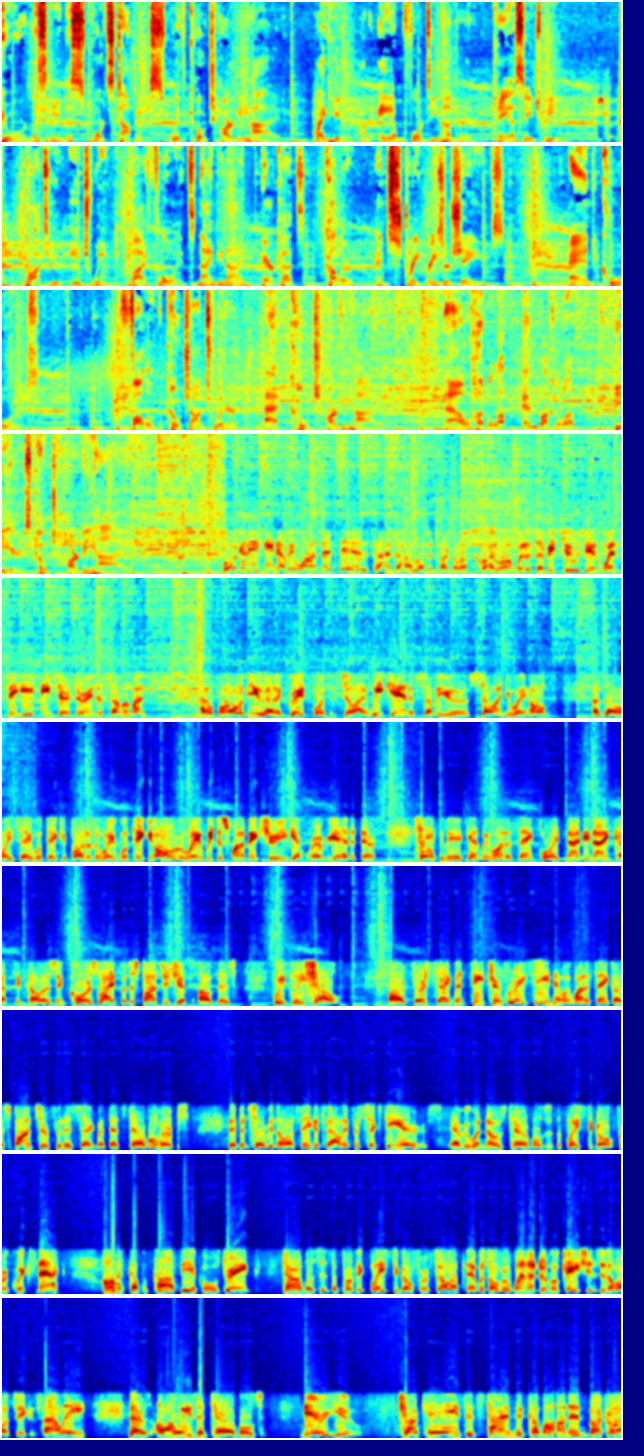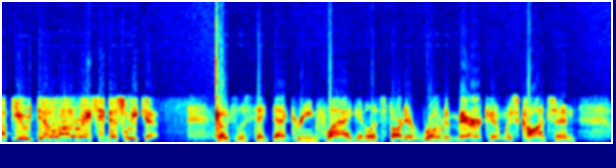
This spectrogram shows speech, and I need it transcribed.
You're listening to Sports Topics with Coach Harvey Hyde, right here on AM 1400 KSHP. Brought to you each week by Floyd's 99 Haircuts, Color, and Straight Razor Shaves. And Coors. Follow the coach on Twitter at Coach Harvey Hyde. Now huddle up and buckle up. Here's Coach Harvey Hyde. Well, good evening, everyone. It is time to huddle up and buckle up and ride along with us every Tuesday and Wednesday evenings here during the summer months. I hope all of you had a great 4th of July weekend. If some of you are still on your way home, as I always say, we'll take you part of the way. We'll take you all of the way. We just want to make sure you get wherever you're headed there safely. Again, we want to thank Floyd 99 Cuts and Colors and Coors Light for the sponsorship of this weekly show. Our first segment features racing, and we want to thank our sponsor for this segment. That's Terrible Herbst. They've been serving the Las Vegas Valley for 60 years. Everyone knows Terribles is the place to go for a quick snack, a hot cup of coffee, a cold drink. Terribles is the perfect place to go for a fill-up, and with over 100 locations in the Las Vegas Valley, there's always a Terribles near you. Chuck Hayes, it's time to come on and buckle up. You did a lot of racing this weekend. Coach, let's take that green flag and let's start at Road America in Wisconsin,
